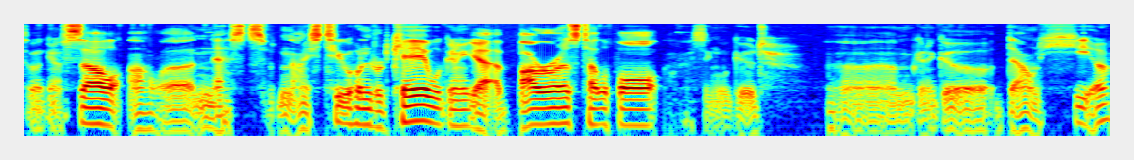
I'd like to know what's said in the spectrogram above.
So we're going to sell our nests for nice 200k. We're going to get a Barrows teleport. I think we're good. Uh, I'm going to go down here.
